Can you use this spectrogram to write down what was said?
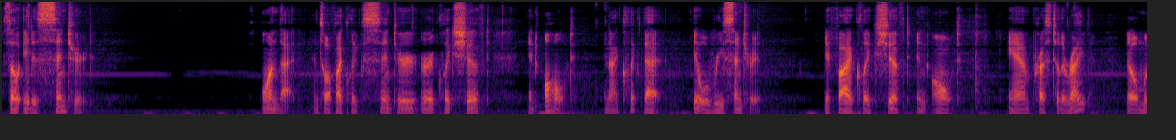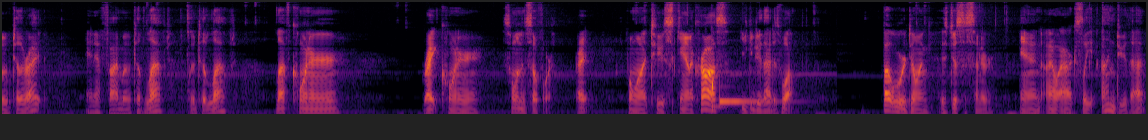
So it is centered on that. And so if I click center or click shift and alt and I click that, it will recenter it. If I click shift and alt and press to the right, it'll move to the right. And if I move to the left, move to the left, left corner, right corner, so on and so forth, right? If I wanted to scan across, you can do that as well. But what we're doing is just a center, and I'll actually undo that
